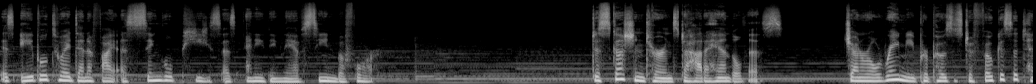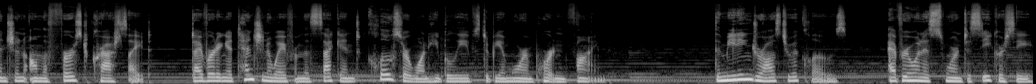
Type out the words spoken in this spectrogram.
is able to identify a single piece as anything they have seen before. Discussion turns to how to handle this. General Ramey proposes to focus attention on the first crash site, diverting attention away from the second, closer one he believes to be a more important find. The meeting draws to a close, everyone is sworn to secrecy,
